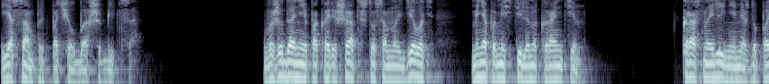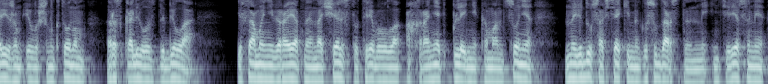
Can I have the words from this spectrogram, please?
я сам предпочел бы ошибиться. В ожидании, пока решат, что со мной делать, меня поместили на карантин. Красная линия между Парижем и Вашингтоном раскалилась до бела, и самое невероятное начальство требовало охранять пленника Мансони – наряду со всякими государственными интересами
